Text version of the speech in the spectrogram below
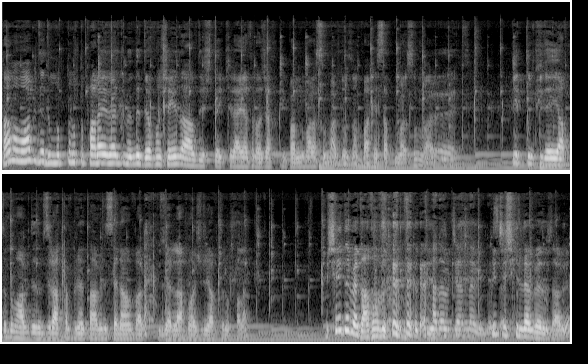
tamam abi dedim mutlu mutlu parayı verdim. Ben de depo şeyi de aldı işte kiraya yatırılacak IBAN numarası mı vardı o zaman? Bah hesap numarası mı vardı? Evet. Gittim pideyi yaptırdım abi dedim Ziraat'tan Bülent abinin selamı var. Güzel lahmacun yaptırın falan. Bir şey demedi adam. Adamın canına bindi. Hiç işkillenmedim tabii.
